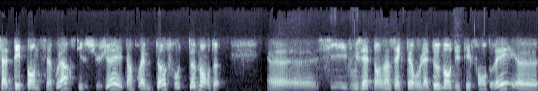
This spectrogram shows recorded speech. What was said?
ça dépend de savoir si le sujet est un problème d'offre ou de demande. Euh, si vous êtes dans un secteur où la demande est effondrée, euh,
